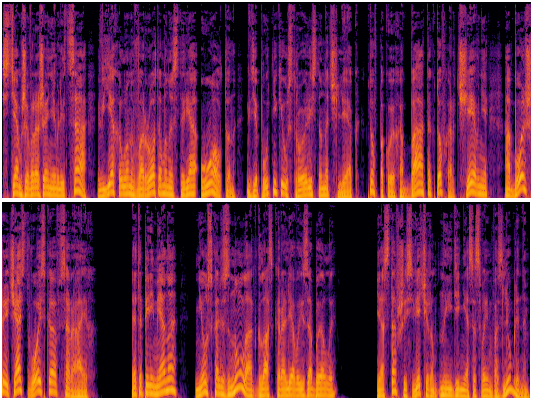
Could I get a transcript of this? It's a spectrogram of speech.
С тем же выражением лица въехал он в ворота монастыря Уолтон, где путники устроились на ночлег, кто в покоях аббата, кто в харчевне, а большая часть войска в сараях. Эта перемена не ускользнула от глаз королевы Изабеллы. И, оставшись вечером наедине со своим возлюбленным,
